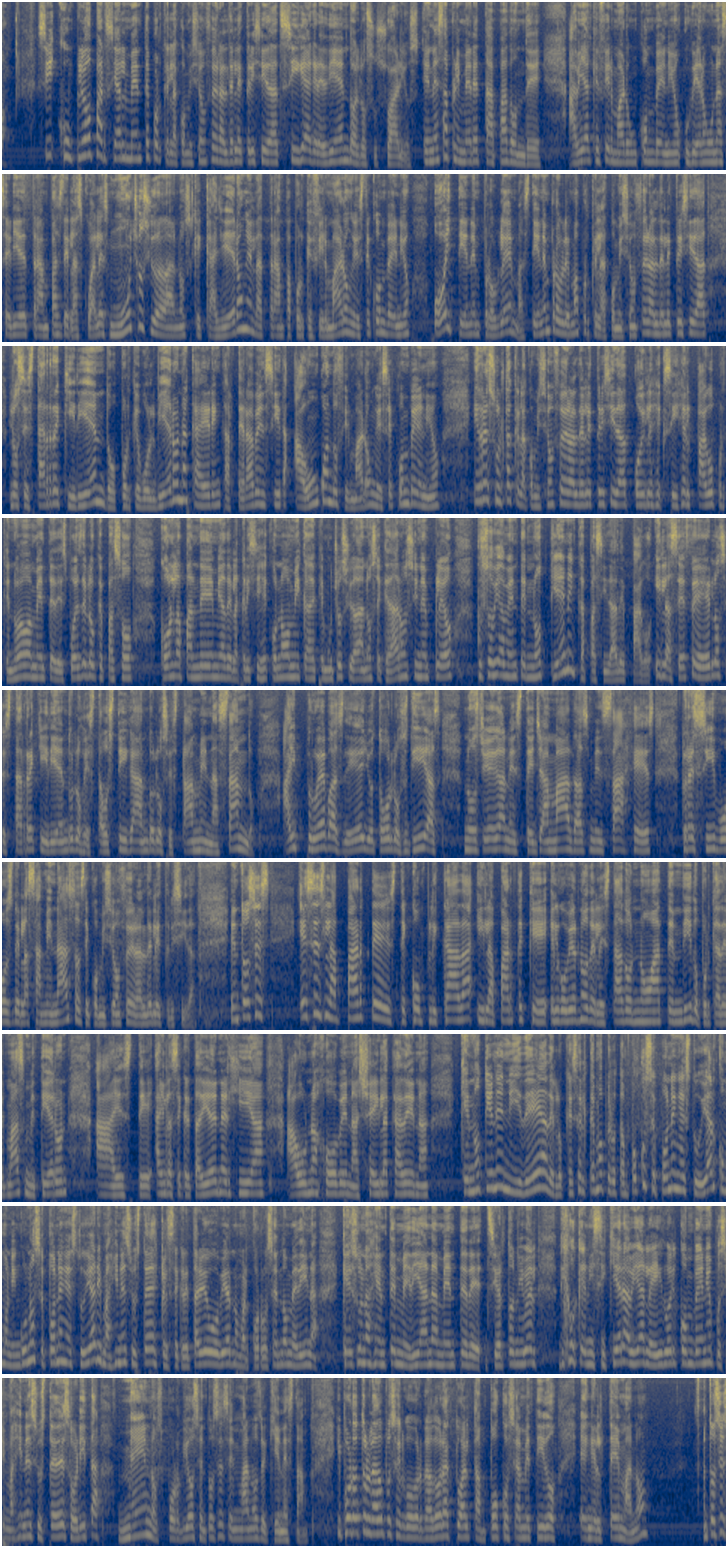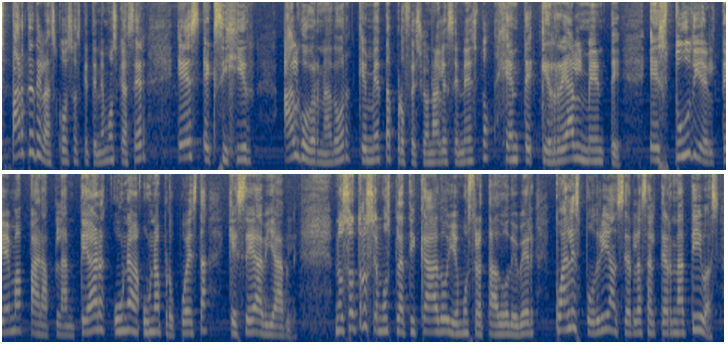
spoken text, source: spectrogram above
Sí, cumplió parcialmente porque la Comisión Federal de Electricidad sigue agrediendo a los usuarios. En esa primera etapa donde había que firmar un convenio, hubieron una serie de trampas de las cuales muchos ciudadanos que cayeron en la trampa porque firmaron este convenio, hoy tienen problemas. Tienen problemas porque la Comisión Federal de Electricidad los está requiriendo porque volvieron a caer en cartera vencida aun cuando firmaron ese convenio y resulta que la Comisión Federal de Electricidad hoy les exige el pago porque nuevamente después de lo que pasó con la pandemia, de la crisis económica, de que muchos ciudadanos se quedaron sin empleo, pues obviamente no tienen capacidad de pago. Y la CFE los está requiriendo, los está hostigando, los está amenazando. Hay pruebas de ello todos los días. Nos llegan este, llamadas, mensajes, recibos de las amenazas de Comisión Federal de Electricidad. Entonces, esa es la parte este, complicada y la parte que el gobierno del estado no ha atendido, porque además metieron a este, a la Secretaría de Energía a una joven, a Sheila Cadena, que no tiene ni idea de lo que es el tema, pero tampoco se ponen a estudiar, como ninguno se ponen a estudiar. Imagínense ustedes que el secretario de gobierno, Marco Rosendo Medina, que es una gente medianamente de cierto nivel, dijo que ni siquiera había leído el convenio, pues imagínense ustedes ahorita menos, por Dios, entonces en manos de quién están. Y por otro lado, pues el gobernador actual tampoco se ha metido en el tema, ¿no? Entonces, parte de las cosas que tenemos que hacer es exigir al gobernador que meta profesionales en esto, gente que realmente estudie el tema para plantear una, una propuesta que sea viable. Nosotros hemos platicado y hemos tratado de ver cuáles podrían ser las alternativas.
